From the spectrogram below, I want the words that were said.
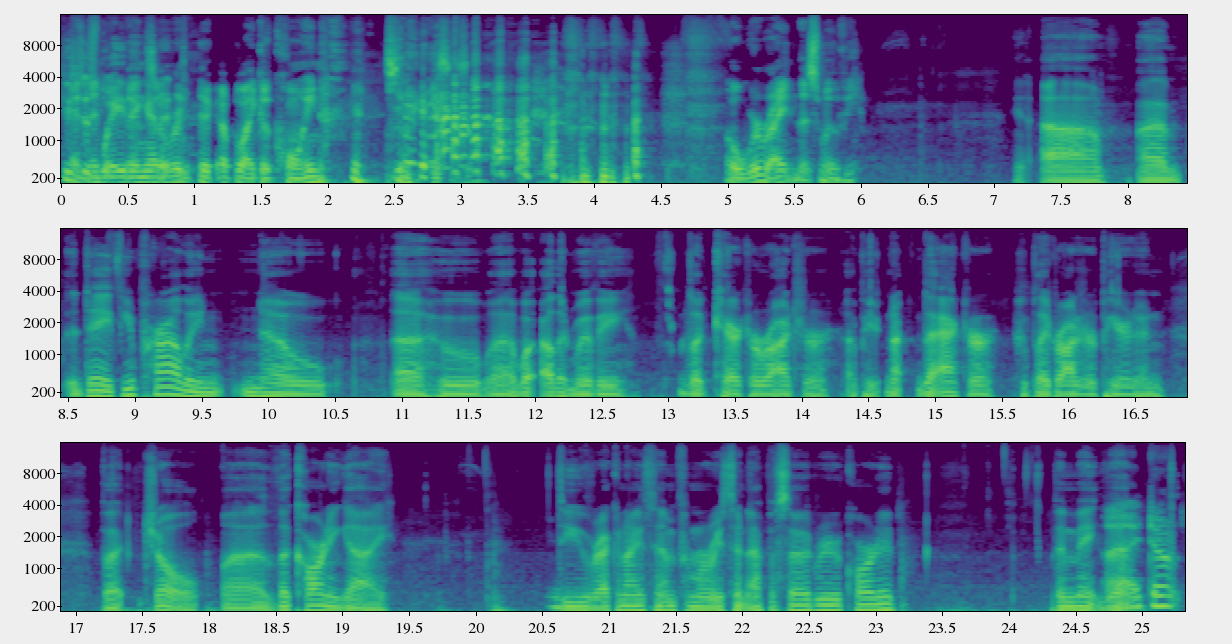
He's just he waving bends at it. over to pick up like a coin. So this is it. oh, we're right in this movie. Um, um, Dave, you probably know uh, who, uh, what other movie the character Roger appeared, not, the actor who played Roger appeared in, but Joel, uh, the Carney guy. Do you recognize him from a recent episode we recorded? They made the, I don't.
